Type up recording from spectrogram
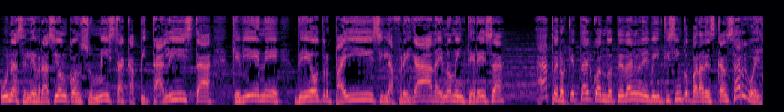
una celebración consumista, capitalista, que viene de otro país y la fregada y no me interesa. Ah, pero ¿qué tal cuando te dan el 25 para descansar, güey?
